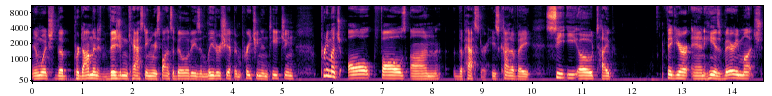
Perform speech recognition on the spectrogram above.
in which the predominant vision casting responsibilities and leadership and preaching and teaching pretty much all falls on the pastor. He's kind of a CEO type figure, and he is very much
